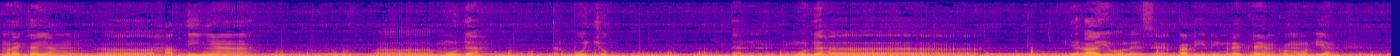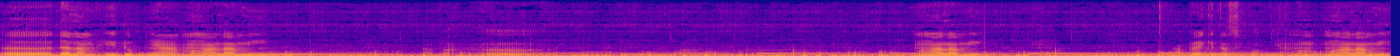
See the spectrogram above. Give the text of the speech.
Mereka yang uh, hatinya uh, mudah terbujuk dan mudah uh, dirayu oleh setan ini mereka yang kemudian uh, dalam hidupnya mengalami apa uh, mengalami apa ya kita sebutnya mengalami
